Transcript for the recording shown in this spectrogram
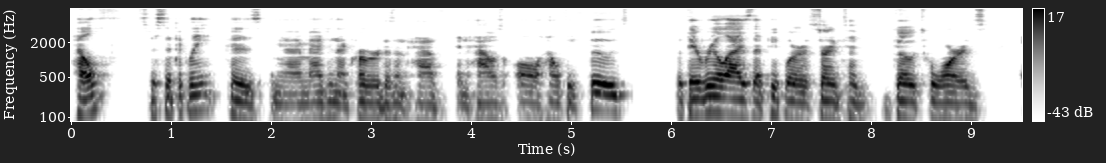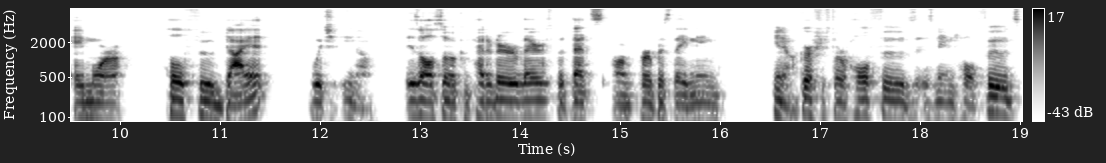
health specifically, because I mean, I imagine that Kroger doesn't have and house all healthy foods, but they realize that people are starting to go towards a more whole food diet, which, you know, is also a competitor of theirs, but that's on purpose. They named, you know, grocery store Whole Foods is named Whole Foods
